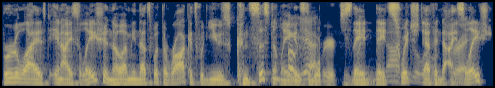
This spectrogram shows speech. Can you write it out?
brutalized in isolation though. I mean, that's what the Rockets would use consistently Oh, against yeah. the Warriors. They they'd switch Steph into isolation.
